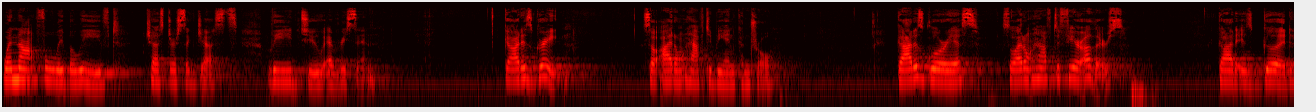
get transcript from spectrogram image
when not fully believed, Chester suggests lead to every sin. God is great, so I don't have to be in control. God is glorious, so I don't have to fear others. God is good,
